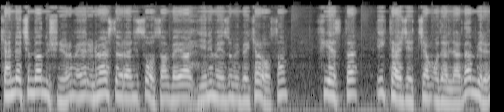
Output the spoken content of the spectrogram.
kendi açımdan düşünüyorum. Eğer üniversite öğrencisi olsam veya yeni mezun bir bekar olsam Fiesta ilk tercih edeceğim modellerden biri.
